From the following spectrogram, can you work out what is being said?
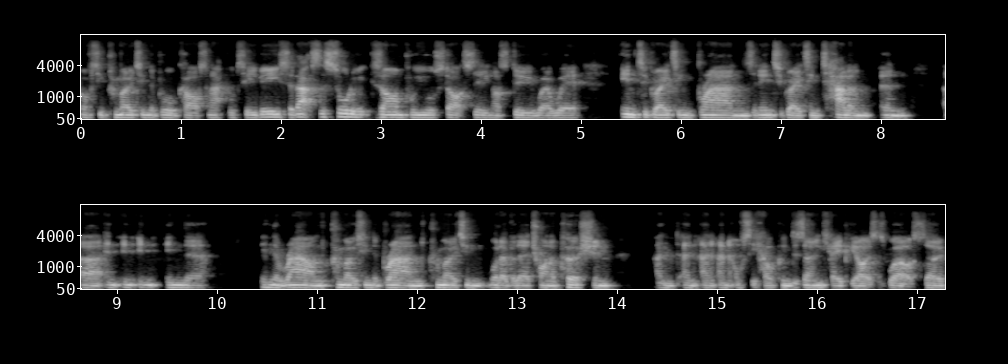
obviously promoting the broadcast on Apple TV. So that's the sort of example you'll start seeing us do, where we're integrating brands and integrating talent, and uh, in, in in the in the round promoting the brand, promoting whatever they're trying to push, and and and, and obviously helping design KPIs as well. So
